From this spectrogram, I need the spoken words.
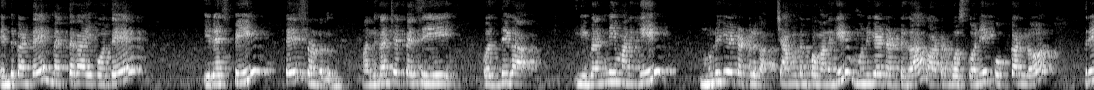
ఎందుకంటే మెత్తగా అయిపోతే ఈ రెసిపీ టేస్ట్ ఉండదు. అందుకని చెప్పేసి కొద్దిగా ఇవన్నీ మనకి మునిగేటట్లుగా చామదుంప మనకి మునిగేటట్టుగా వాటర్ పోసుకొని కుక్కర్లో త్రీ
